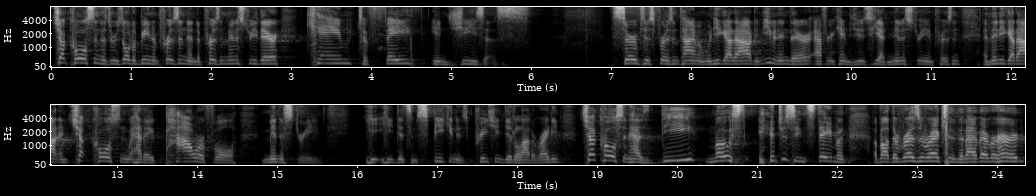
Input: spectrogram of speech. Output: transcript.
Chuck Colson, as a result of being in prison and the prison ministry there, came to faith in Jesus. Served his prison time, and when he got out, and even in there, after he came to Jesus, he had ministry in prison. And then he got out, and Chuck Colson had a powerful ministry. He, he did some speaking and preaching, did a lot of writing. Chuck Colson has the most interesting statement about the resurrection that I've ever heard,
